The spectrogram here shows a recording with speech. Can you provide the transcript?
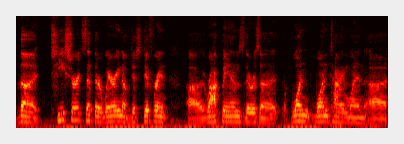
the the t-shirts that they're wearing of just different uh, rock bands. There was a one one time when uh,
